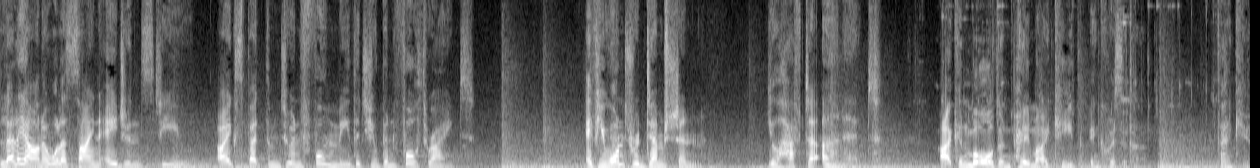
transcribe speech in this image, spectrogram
Leliana will assign agents to you. I expect them to inform me that you've been forthright. If you want redemption, you'll have to earn it. I can more than pay my keep, Inquisitor. Thank you.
